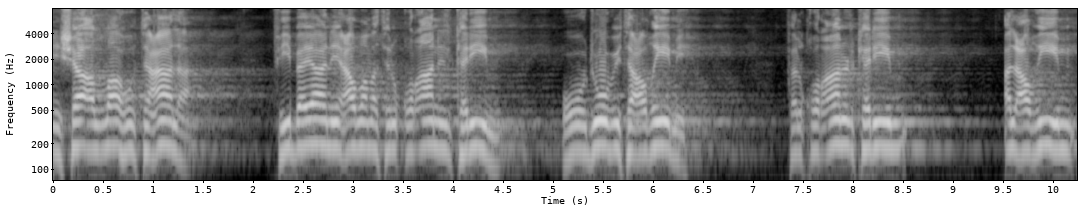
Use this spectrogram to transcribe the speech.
إن شاء الله تعالى في بيان عظمة القرآن الكريم ووجوب تعظيمه. فالقرآن الكريم العظيم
